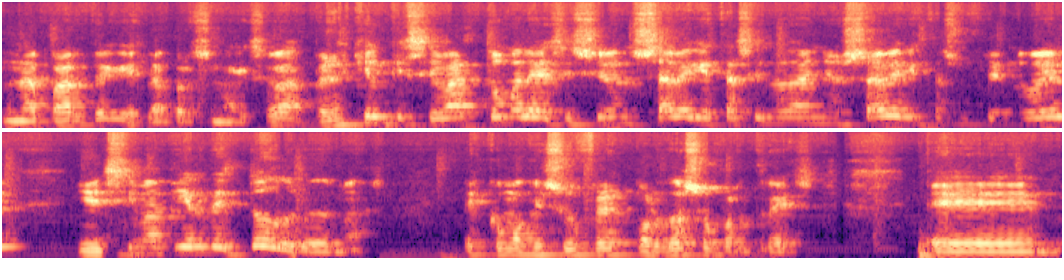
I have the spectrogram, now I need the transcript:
una parte que es la persona que se va. Pero es que el que se va toma la decisión, sabe que está haciendo daño, sabe que está sufriendo él y encima pierde todo lo demás. Es como que sufres por dos o por tres. Eh,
